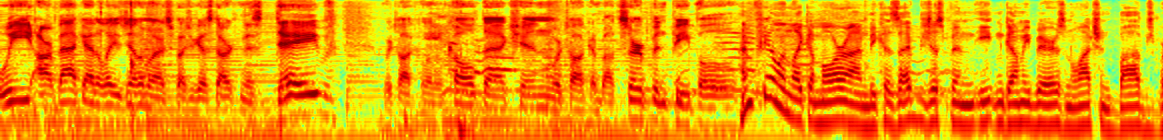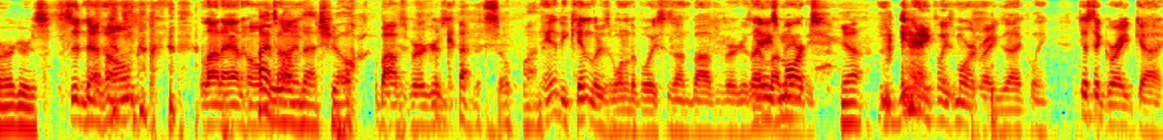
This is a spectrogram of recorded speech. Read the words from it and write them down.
We are back at it, ladies and gentlemen. Our special guest, Darkness Dave. We're talking a little cult action. We're talking about serpent people. I'm feeling like a moron because I've just been eating gummy bears and watching Bob's Burgers. Sitting at home, a lot of at home I time. love that show. Bob's Burgers. Oh, God, it's so fun. Andy Kindler is one of the voices on Bob's Burgers. I he's love Mort. Yeah, Andy. he plays Mort, right? Exactly. Just a great guy.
